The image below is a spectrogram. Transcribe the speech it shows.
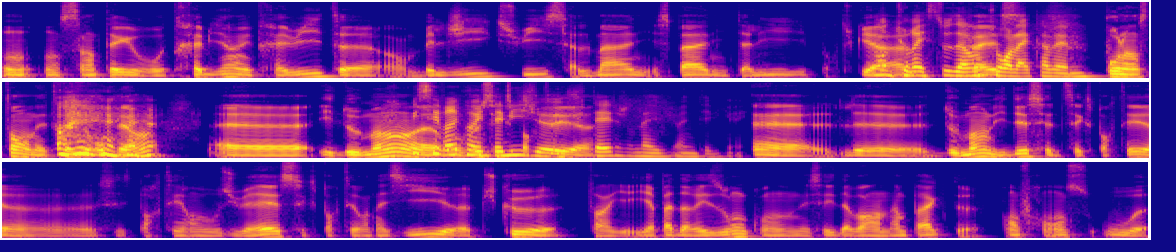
on, on s'intègre très bien et très vite euh, en Belgique, Suisse, Allemagne, Espagne, Italie, Portugal. Non, tu restes aux alentours là quand même. Pour l'instant, on est très européen. Euh, et demain, c'est euh, vrai on qu'en Italie, je- euh, j'en avais vu en Italie. euh, le- demain, l'idée, c'est de s'exporter, euh, aux US, s'exporter en Asie, euh, puisque, euh, il n'y a, pas de raison qu'on essaye d'avoir un impact en France ou euh,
